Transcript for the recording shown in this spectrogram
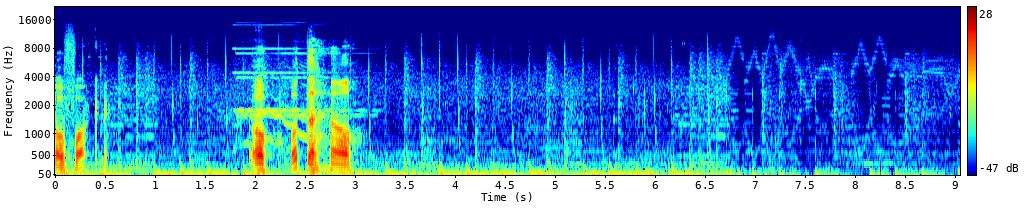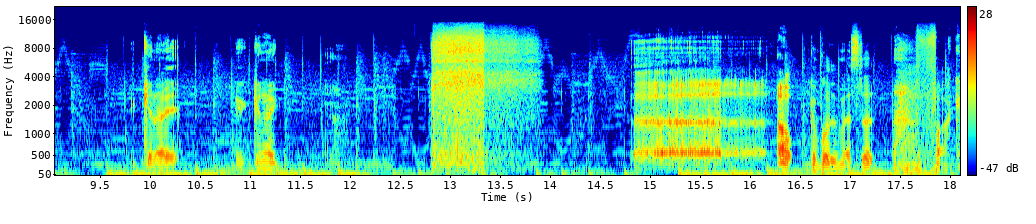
Oh fuck. Oh, what the hell? Can I... Can I... completely missed it. Fuck.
